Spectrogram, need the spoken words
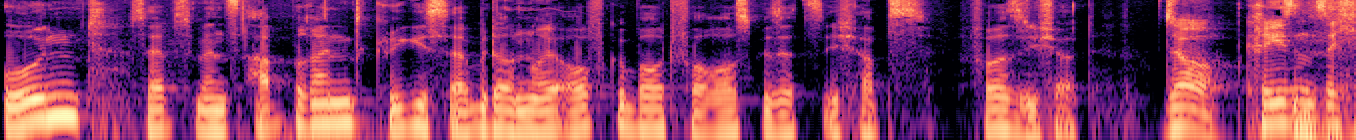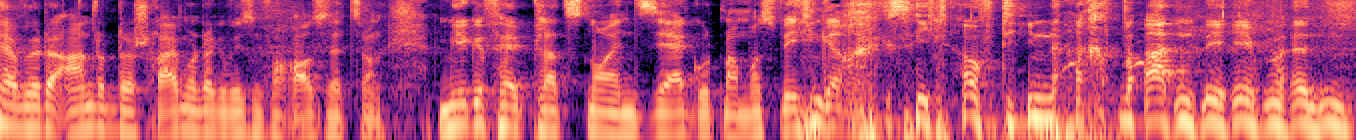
Und selbst wenn es abbrennt, kriege ich es ja wieder neu aufgebaut, vorausgesetzt, ich habe es versichert. So, krisensicher würde Arndt unterschreiben unter gewissen Voraussetzungen. Mir gefällt Platz 9 sehr gut. Man muss weniger Rücksicht auf die Nachbarn nehmen.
